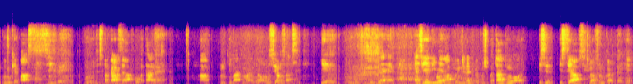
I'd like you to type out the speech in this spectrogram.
गुरु के पास सीख रहे हैं तो गुरु जिस प्रकार से आपको बता रहे हैं, आप उनकी बात मानिए और उसी अनुसार सीखिए। ये गुरुमुखी विद्या है। ऐसे यदि मैं आपको इंटरनेट पे कुछ बता दूँ और इसे, इससे आप सीखना शुरू कर देंगे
